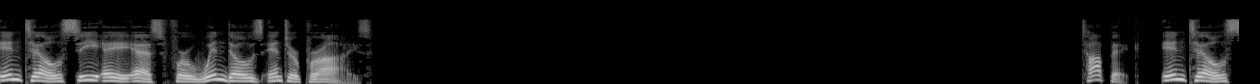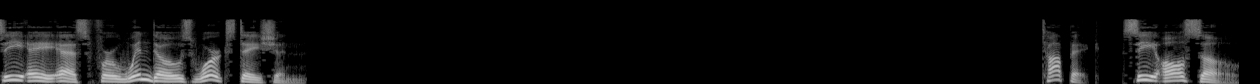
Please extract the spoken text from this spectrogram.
Intel CAS for Windows Enterprise. Topic: Intel CAS for Windows Workstation. Topic: See also.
